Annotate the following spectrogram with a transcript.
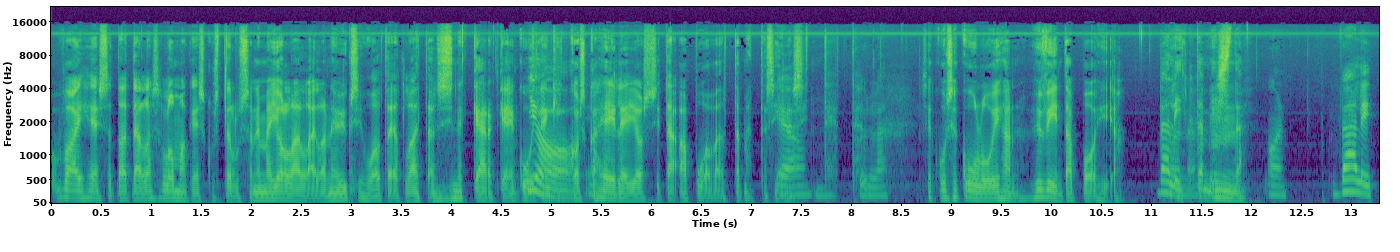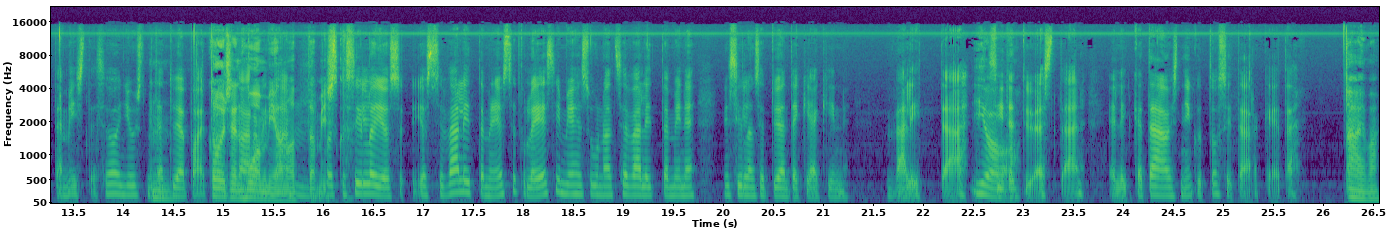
vaiheessa tai tällaisessa lomakeskustelussa, niin mä jollain lailla ne yksinhuoltajat laittaisin sinne kärkeen kuitenkin, Joo. koska Joo. heille ei ole sitä apua välttämättä siinä Joo, sitten. Että kyllä. se, kun se kuuluu ihan hyvin tapoihin ja Välittämistä. Mm. On välittämistä, se on just mitä Mm. työpaikalla Toisen tarvitaan. huomioon ottamista. Koska silloin, jos, jos se välittäminen, jos se tulee esimiehen suunnalta se välittäminen, niin silloin se työntekijäkin välittää Joo. siitä työstään. Eli tämä olisi niin kuin tosi tärkeää. Aivan.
